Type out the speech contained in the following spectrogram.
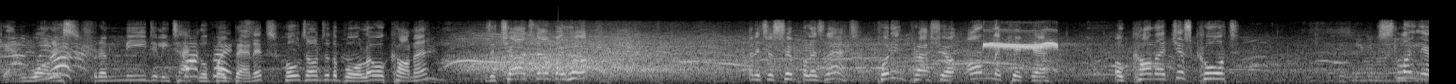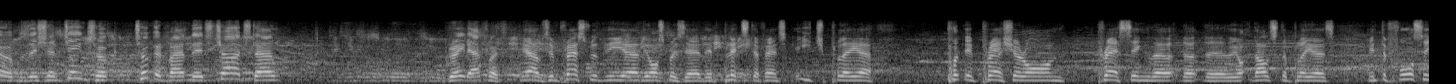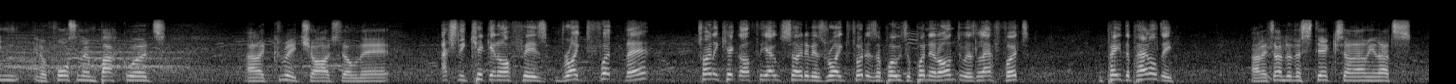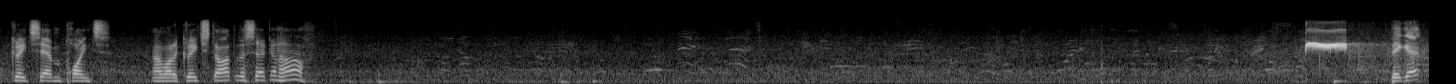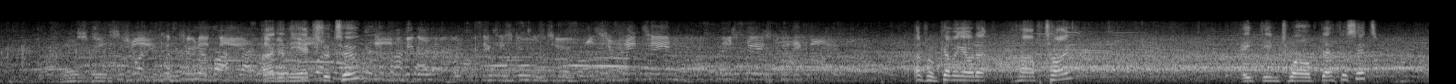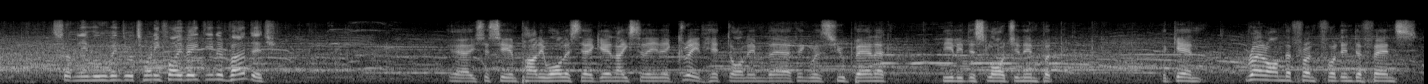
Again, Wallace, but immediately tackled by Bennett. Holds on to the ball. Low O'Connor. There's a charge down by Hook. And it's as simple as that. Putting pressure on the kicker. O'Connor just caught. Slightly out of position. James Hook took advantage, charged down. Great effort. Yeah, I was impressed with the uh, the Ospreys there. The blitz defence. Each player putting pressure on, pressing the, the, the, the Ulster players into forcing, you know, forcing them backwards. And a great charge down there. Actually kicking off his right foot there. Trying to kick off the outside of his right foot as opposed to putting it onto his left foot. And paid the penalty. And it's under the sticks, and I mean, that's great seven points. And what a great start to the second half. Biggar. And in the extra two. And from coming out at half-time, 18-12 deficit, suddenly move into a 25-18 advantage. Yeah, you just seeing Paddy Wallace there again isolated. Great hit on him there. I think it was Huw Bennett nearly dislodging him, but again, right on the front foot in defence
